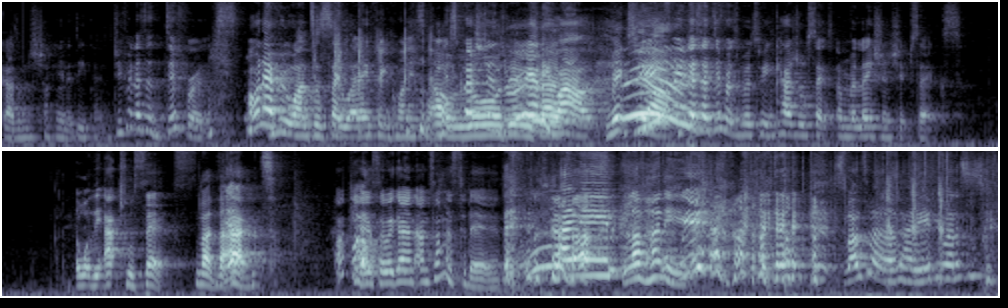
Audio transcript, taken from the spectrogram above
guys, I'm just chucking in the deep end. Do you think there's a difference? I want everyone to say what they think on this one. Oh, this question's Lord, really wild. Mix Do you think there's a difference between casual sex and relationship sex? What the actual sex? Like the Yeah. act. Okay, Well- so we're going Ann Summers today. I mean, Lovehoney. we sponsored by Lovehoney. If you want to subscribe.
